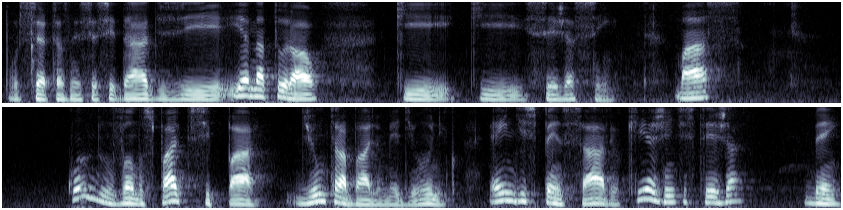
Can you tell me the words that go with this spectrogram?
por certas necessidades e, e é natural que, que seja assim. Mas, quando vamos participar de um trabalho mediúnico, é indispensável que a gente esteja bem.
